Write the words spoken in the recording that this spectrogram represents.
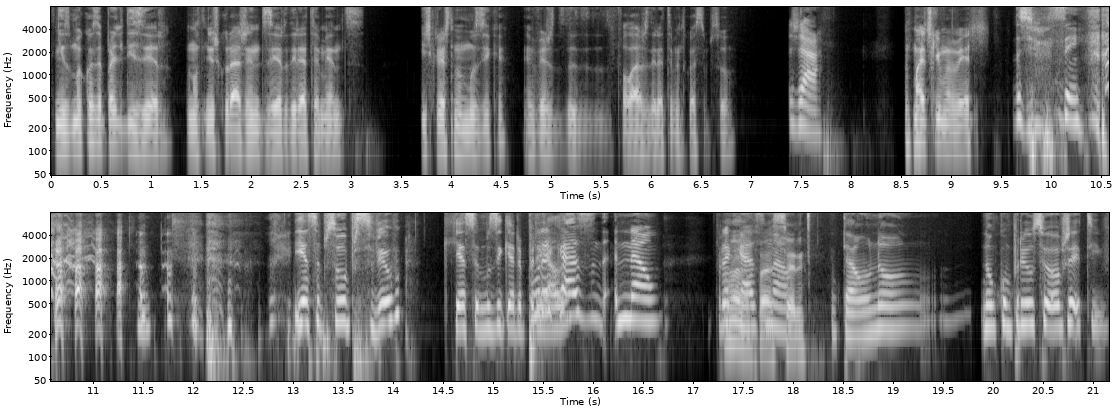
tinhas uma coisa para lhe dizer, não tinhas coragem de dizer diretamente, e escreveste uma música em vez de, de, de falares diretamente com essa pessoa? Já. Mais que uma vez? Sim. E essa pessoa percebeu que essa música era para Por ela? acaso, não. Por Ah, acaso, pá, não. Sério. Então não, não cumpriu o seu objetivo.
